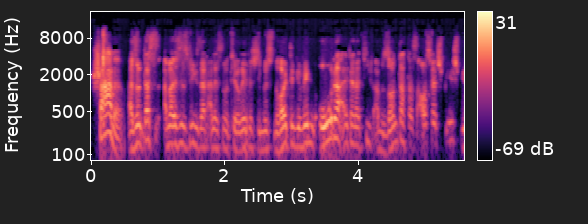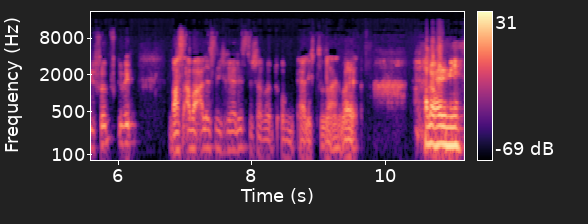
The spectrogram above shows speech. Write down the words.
Schade. Also das, aber es ist wie gesagt alles nur theoretisch. Sie müssten heute gewinnen oder alternativ am Sonntag das Auswärtsspiel, Spiel 5 gewinnen, was aber alles nicht realistischer wird, um ehrlich zu sein, weil Hallo Helmi.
